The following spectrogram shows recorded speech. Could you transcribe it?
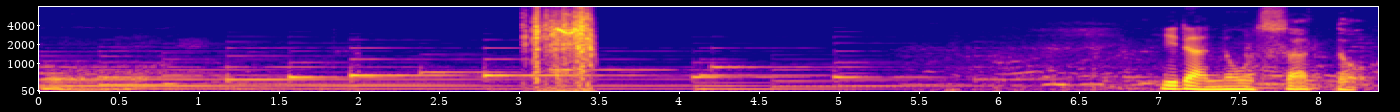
อ้ฮิดาโนซัตโตะ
